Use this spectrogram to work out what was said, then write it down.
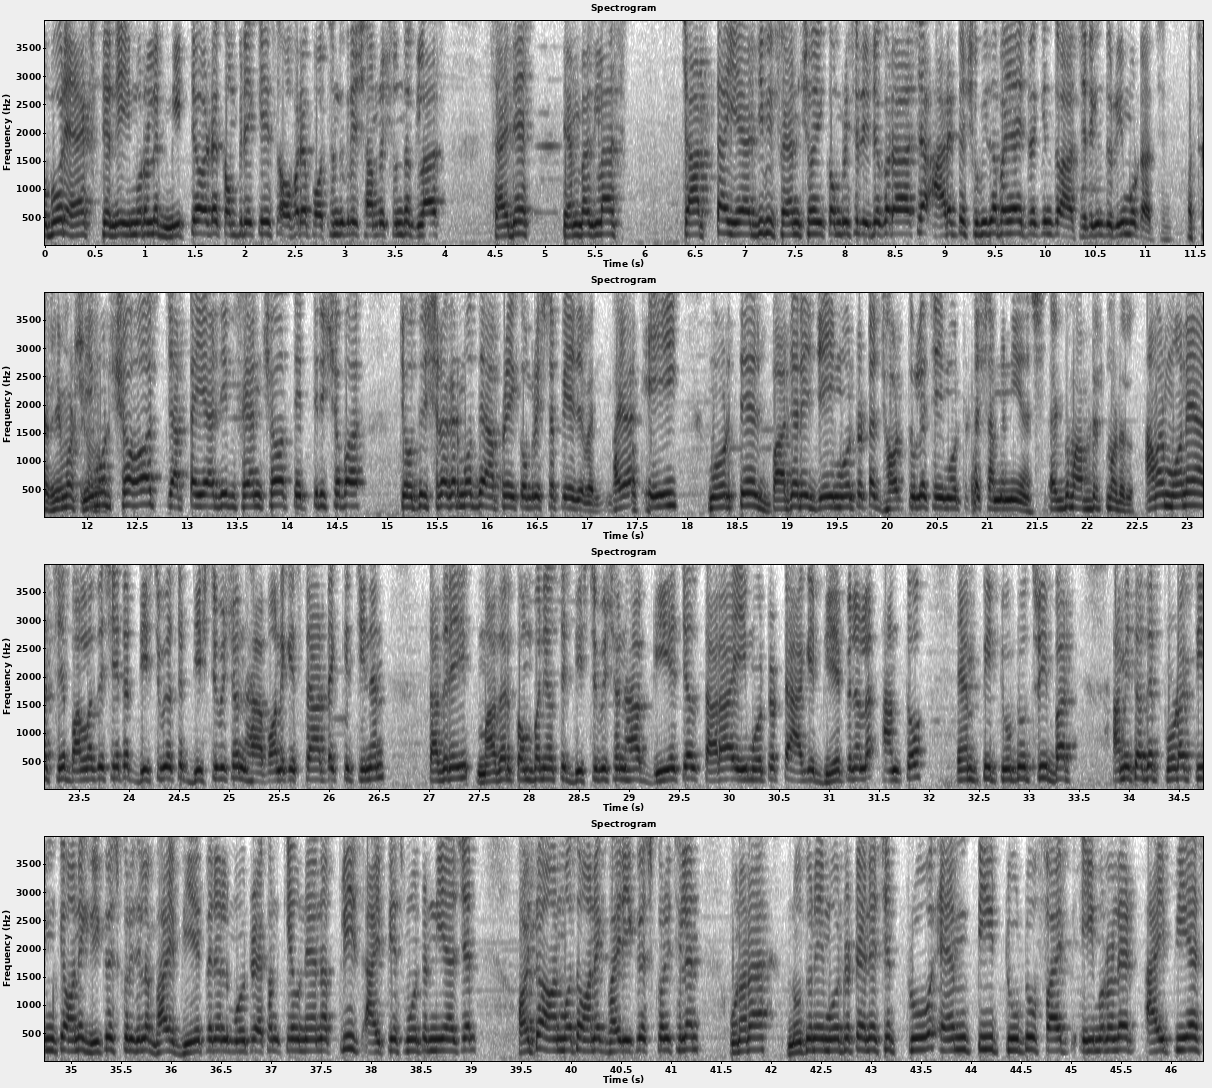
ওবুর এক্স টেন এই মডেলের মিড টাওয়ারটা কোম্পানি কেস অফারে পছন্দ করে সামনে সুন্দর গ্লাস সাইডে টেম্পার গ্লাস চারটা এয়ার জিবি ফ্যান সহ এই কম্প্রেসার রেডি করা আছে। আর একটা সুবিধা ভাইয়া এটা কিন্তু আছে এটা কিন্তু রিমোট আছে। আচ্ছা রিমোট রিমোট সহ চারটা এয়ার জিবি ফ্যান সহ তেত্রিশশো বা চৌত্রিশশো টাকার মধ্যে আপনি এই কম্প্রেসটা পেয়ে যাবেন। ভাইয়া এই মুহূর্তে বাজারে যেই মোটরটা ঝড় তুলেছে এই মোটরটা সামনে নিয়ে আসি। একদম আপডেট মডেল আমার মনে আছে বাংলাদেশে এটা ডিস্ট্রিবিউশন ডিস্ট্রিবিউশন হাব অনেকে স্টারটেককে চিনেন। তাদের এই মাদার কোম্পানি হচ্ছে ডিস্ট্রিবিউশন হাব বিএচএল তারা এই মোটরটা আগে ভিএপএনএল আনতো MP two two three but আমি তাদের প্রোডাক্ট টিমকে অনেক রিকোয়েস্ট করেছিলাম, ভাই ভিএপএনএল মোটর এখন কেউ নেয় না প্লিজ আইপিএস মোটর নিয়ে আসেন। হয়তো আমার মতো অনেক ভাই রিকোয়েস্ট করেছিলেন, ওনারা নতুন এই মোটরটা এনেছেন pro MP two two five এই মডেলের আইপিএস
